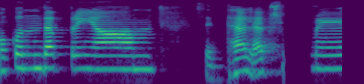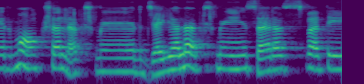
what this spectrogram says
मुकुन्दप्रियाँ सिद्धलक्ष्मी लक्ष्मीर्मोक्षलक्ष्मीर्जयलक्ष्मी सरस्वती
